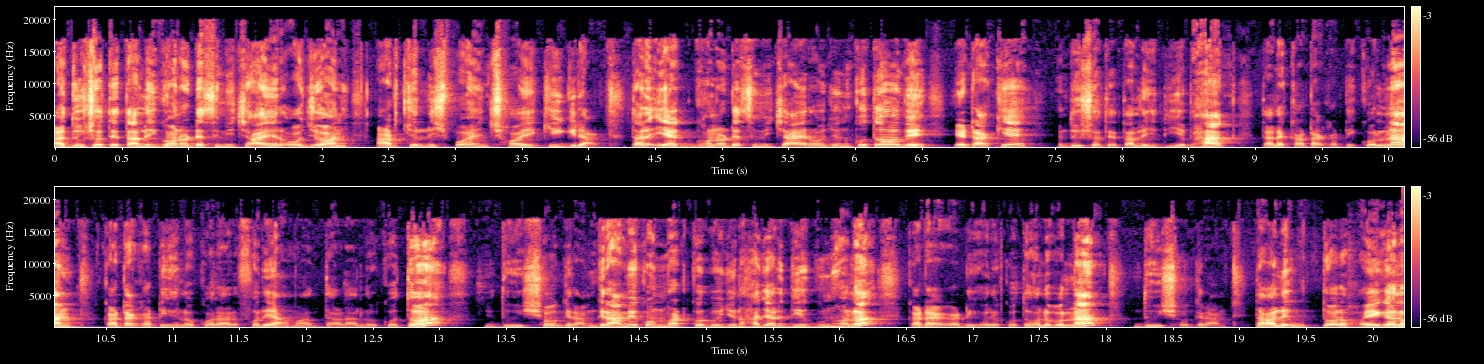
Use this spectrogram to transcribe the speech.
আর দুশো তেতাল্লিশ ঘন ডেসিমি চায়ের ওজন আটচল্লিশ পয়েন্ট ছয় কিগ্রা। তাহলে এক ঘন ডেসিমি চায়ের ওজন কত হবে? এটাকে দুশো তেতাল্লিশ দিয়ে ভাগ, তাহলে কাটাকাটি করলাম। কাটাকাটি হলো করার ফলে আমার দাঁড়াল কত? দুইশো গ্রাম। গ্রামে কনভার্ট করব ওই জন্য হাজার দিয়ে গুণ হলো। কাটাকাটি হলে কত হলো বললাম? দুইশো গ্রাম। তাহলে উত্তর হয়ে গেল।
